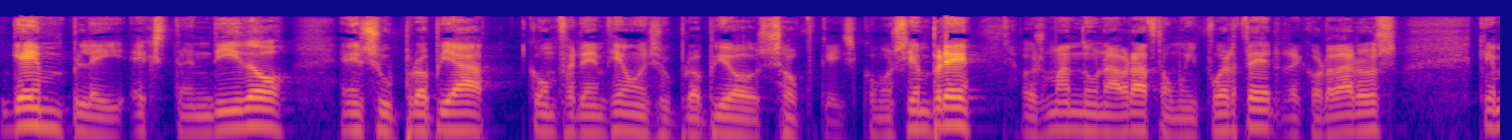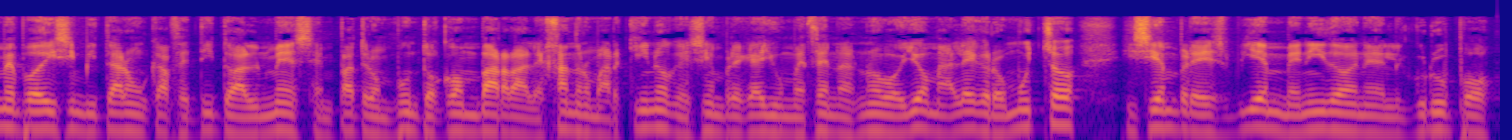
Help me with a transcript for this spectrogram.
gameplay extendido en su propia conferencia o en su propio softcase. Como siempre, os mando un abrazo muy fuerte. Recordaros que me podéis invitar a un cafetito al mes en patreon.com barra Alejandro Marquino, que siempre que hay un mecenas nuevo yo me alegro mucho y siempre es bienvenido en el grupo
